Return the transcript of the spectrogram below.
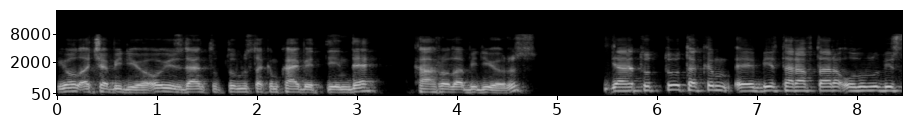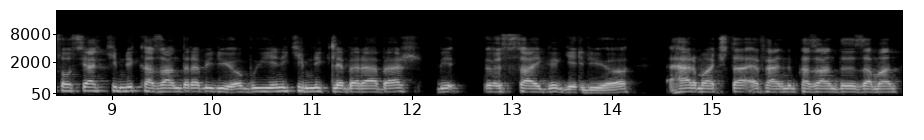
yol açabiliyor. O yüzden tuttuğumuz takım kaybettiğinde kahrolabiliyoruz. Yani tuttuğu takım e, bir taraftara olumlu bir sosyal kimlik kazandırabiliyor. Bu yeni kimlikle beraber bir öz saygı geliyor. Her maçta efendim kazandığı zaman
